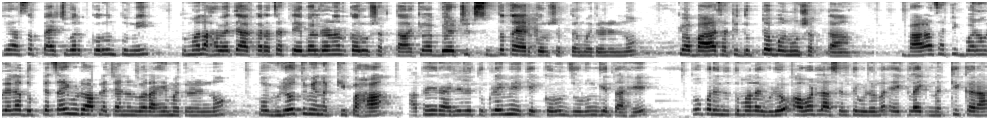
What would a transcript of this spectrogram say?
हे असं पॅचवर्क करून तुम्ही तुम्हाला हव्या त्या आकाराचा टेबल रनर करू शकता किंवा बेडशीट सुद्धा तयार करू शकता मैत्रिणींनो किंवा बाळासाठी दुपटं बनवू शकता. बाळासाठी बनवलेल्या दुपट्याचाही व्हिडिओ आपल्या चॅनलवर आहे मैत्रिणींनो. तो व्हिडिओ तुम्ही नक्की पहा. आता हे राहिलेले तुकडे मी एक एक करून जोडून घेत आहे. तोपर्यंत तुम्हाला व्हिडिओ आवडला असेल तर व्हिडिओला एक लाईक नक्की करा.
